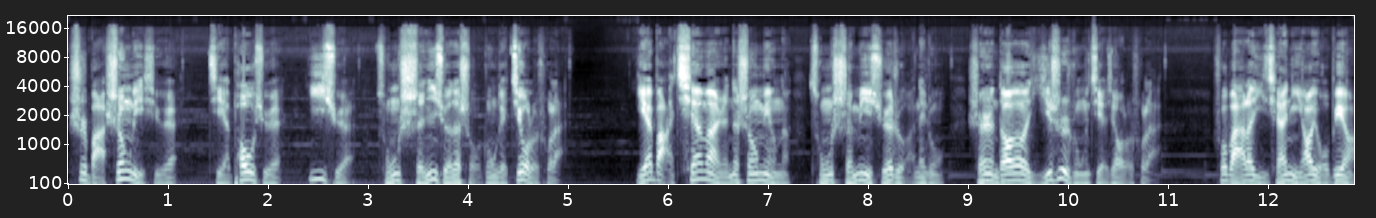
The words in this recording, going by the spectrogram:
是把生理学、解剖学、医学从神学的手中给救了出来，也把千万人的生命呢从神秘学者那种神神叨叨的仪式中解救了出来。说白了，以前你要有病，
